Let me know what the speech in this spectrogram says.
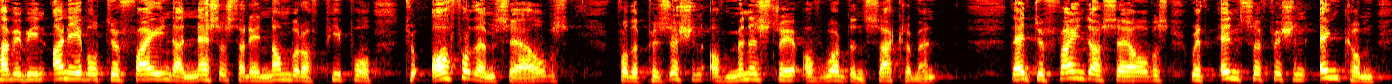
having been unable to find a necessary number of people to offer themselves for the position of ministry of word and sacrament, then to find ourselves with insufficient income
